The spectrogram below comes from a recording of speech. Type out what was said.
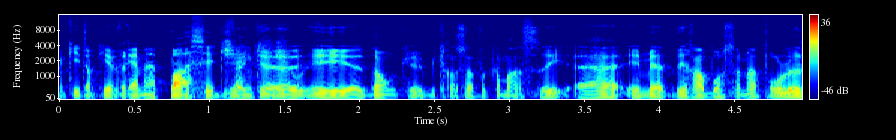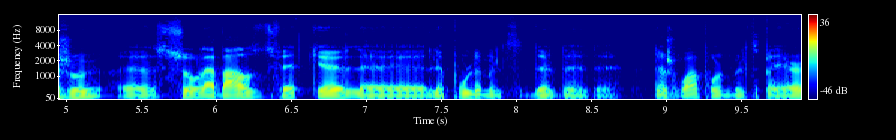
OK, donc il y a vraiment pas assez de gens qui jouent. et euh, donc, Microsoft a commencé à émettre des remboursements pour le jeu euh, sur la base du fait que le, le pool de, multi- de, de- de- de joueurs pour le multiplayer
